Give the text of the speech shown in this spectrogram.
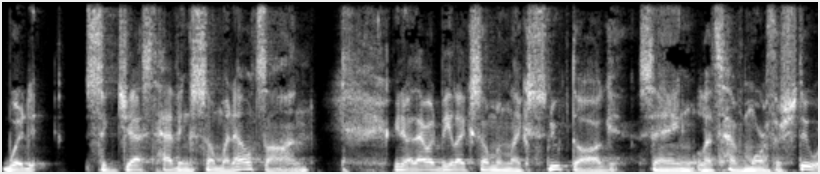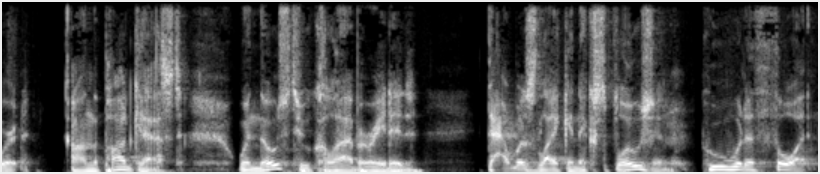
would suggest having someone else on. You know, that would be like someone like Snoop Dogg saying, let's have Martha Stewart on the podcast. When those two collaborated, that was like an explosion. Who would have thought?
